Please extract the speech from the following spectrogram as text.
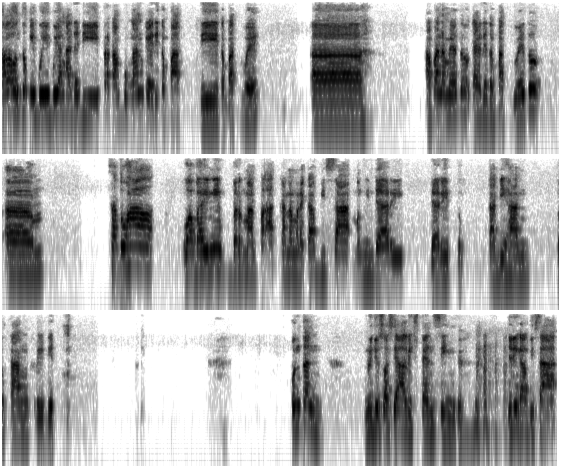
Kalau untuk ibu-ibu yang ada di perkampungan kayak di tempat di tempat gue, eh apa namanya tuh kayak di tempat gue tuh em, satu hal wabah ini bermanfaat karena mereka bisa menghindari dari tu- tagihan tukang kredit. Punten menuju social distancing. Jadi nggak bisa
